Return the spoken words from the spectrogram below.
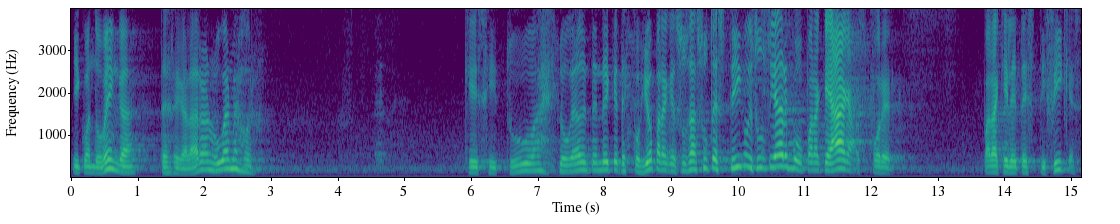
Y cuando venga, te regalaron un lugar mejor. Que si tú has logrado entender que te escogió para que seas su testigo y su siervo, para que hagas por él, para que le testifiques,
